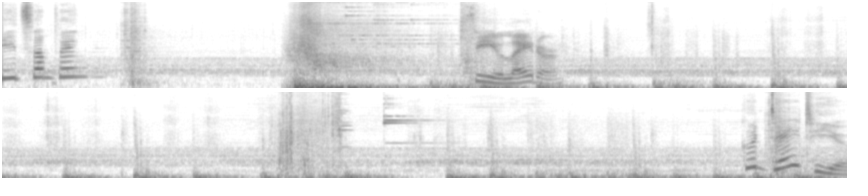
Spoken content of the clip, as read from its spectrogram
Need something? See you later. Good day to you.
